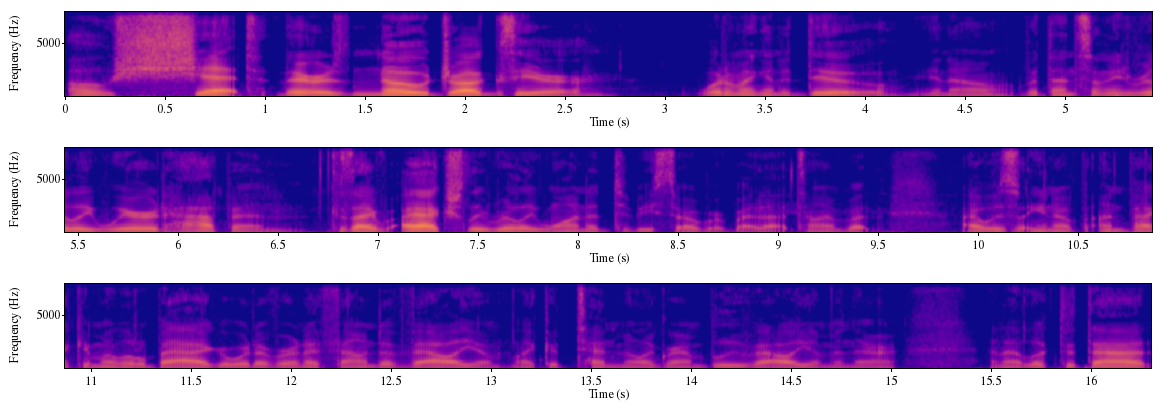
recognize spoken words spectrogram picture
oh shit, there is no drugs here. What am I going to do? You know? But then something really weird happened because I, I actually really wanted to be sober by that time, but I was, you know, unpacking my little bag or whatever and I found a Valium, like a 10 milligram blue Valium in there. And I looked at that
